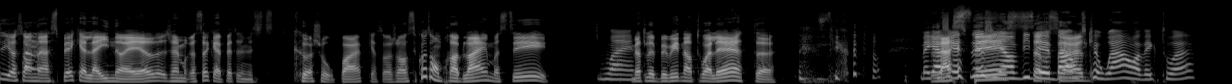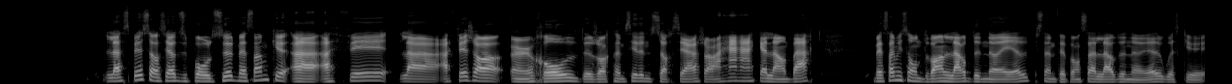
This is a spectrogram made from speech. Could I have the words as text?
il y a son aspect qu'elle haït Noël, j'aimerais ça qu'elle pète une petite coche au père, puis qu'elle soit genre, c'est quoi ton problème, c'est Ouais. mettre le bébé dans la toilette? c'est quoi ton... Mais après ça, j'ai envie de bounce que wow avec toi. l'aspect sorcière du pôle sud, me semble qu'elle a fait, la, a fait genre un rôle de genre comme si elle était une sorcière, genre ah, ah, qu'elle embarque. Me semble qu'ils sont devant l'arbre de Noël, puis ça me fait penser à l'arbre de Noël où est-ce que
